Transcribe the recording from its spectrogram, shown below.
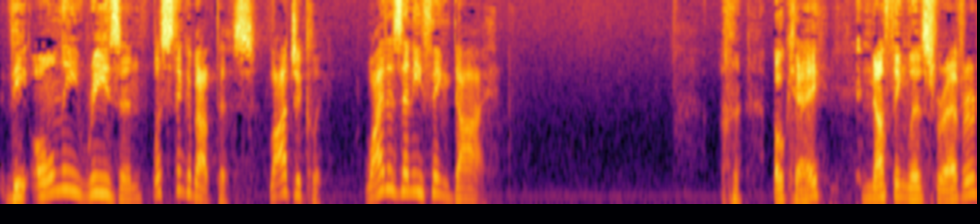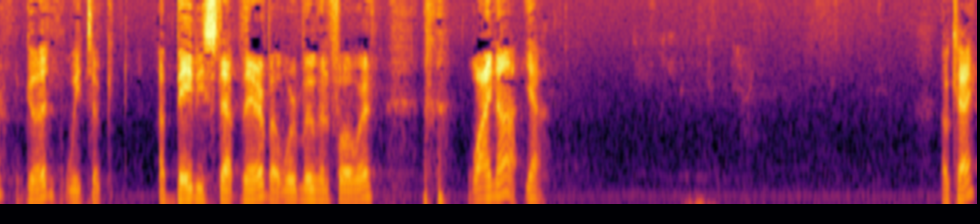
the only reason, let's think about this logically. Why does anything die? okay, nothing lives forever. Good. We took a baby step there, but we're moving forward. Why not? Yeah. Okay?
